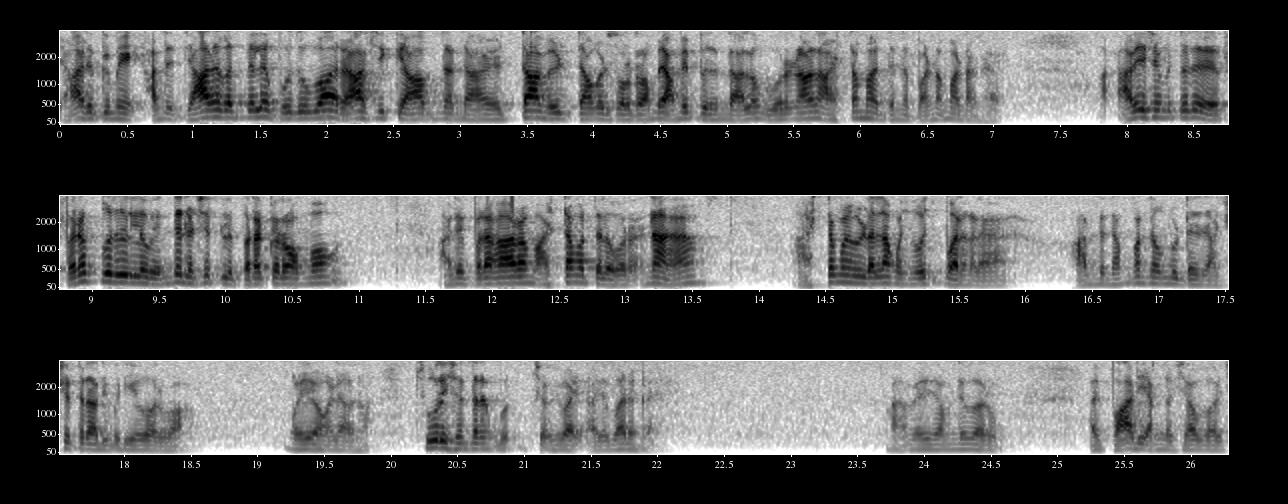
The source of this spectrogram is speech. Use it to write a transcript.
யாருக்குமே. அந்த ஜாதகத்தில் பொதுவாக ராசிக்கு ஆப்~ அந்த எட்டாம் வீட்டாம் சொல்கிற மாதிரி அமைப்பு இருந்தாலும் ஒரு நாள் அஷ்டமாதித்தனை பண்ண மாட்டாங்க. அதே சமயத்தில் பிறப்புல எந்த நட்சத்திரத்தில் பிறக்கிறோமோ அது பிரகாரம் அஷ்டமத்தில் வரும். ஏன்னா அஷ்டம வீடெல்லாம் கொஞ்சம் யோசிச்சு பாருங்களேன். அந்த நம்ம வீட்டு நட்சத்திராதிபதியே வருவான். உழையவங்களே வரும். சூரிய சந்திரன் செவ்வாய் அது பாருங்க. அது வந்து வரும். அது பாதி அங்கே செவ்வாய்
